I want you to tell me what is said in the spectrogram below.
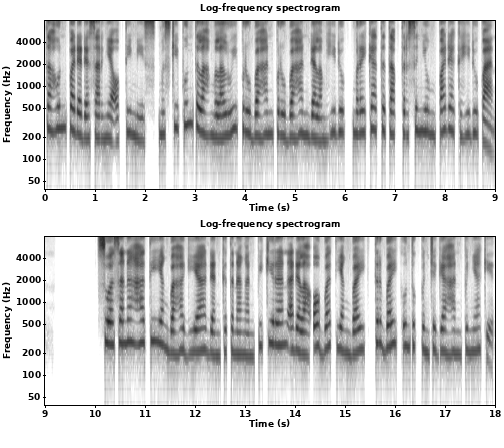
tahun pada dasarnya optimis, meskipun telah melalui perubahan-perubahan dalam hidup, mereka tetap tersenyum pada kehidupan. Suasana hati yang bahagia dan ketenangan pikiran adalah obat yang baik, terbaik untuk pencegahan penyakit.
